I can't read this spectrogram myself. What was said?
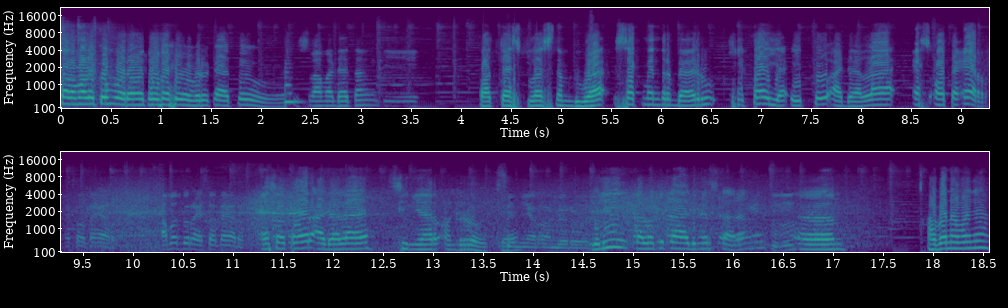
Assalamualaikum warahmatullahi wabarakatuh. Selamat datang di Podcast Plus 62 segmen terbaru kita yaitu adalah SOTR. SOTR. Apa tuh SOTR? SOTR adalah Senior on the Road. ya. Senior on the road. Jadi kalau kita dengar sekarang em, apa namanya?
